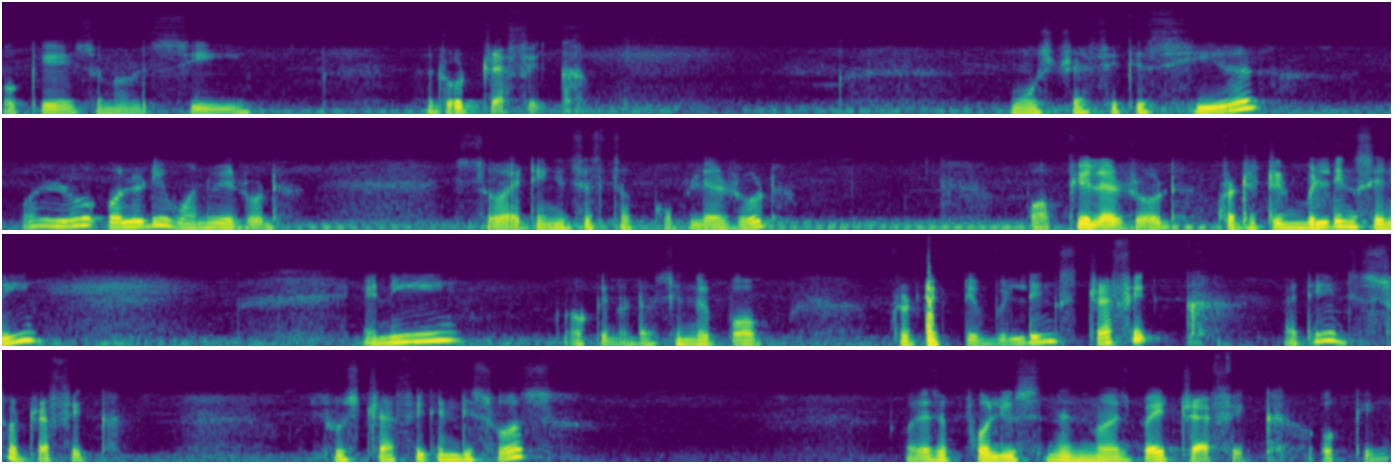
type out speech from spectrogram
Okay so now let's see. Road traffic. Most traffic is here. Already one way road. So I think it's just a popular road. Popular road. Protected buildings any? Any? Okay not a single pop protective buildings traffic. I think it's just saw traffic. This was traffic and this was? Or there's a pollution and noise by traffic. Okay.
